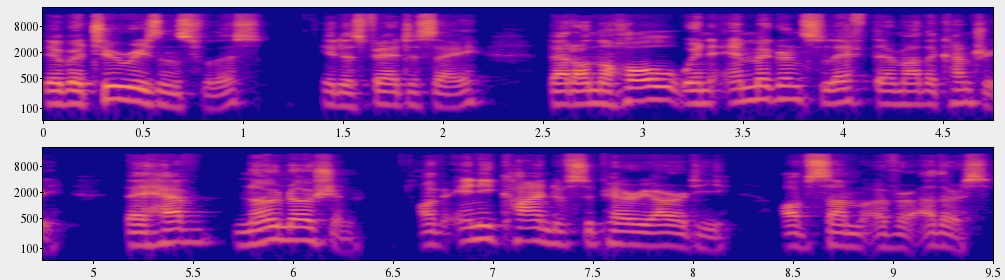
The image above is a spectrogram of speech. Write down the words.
There were two reasons for this. It is fair to say that, on the whole, when immigrants left their mother country, they have no notion of any kind of superiority of some over others.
